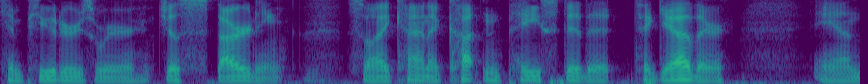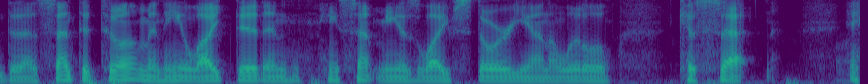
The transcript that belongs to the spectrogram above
computers were just starting. So I kind of cut and pasted it together and uh, sent it to him, and he liked it. And he sent me his life story on a little cassette.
